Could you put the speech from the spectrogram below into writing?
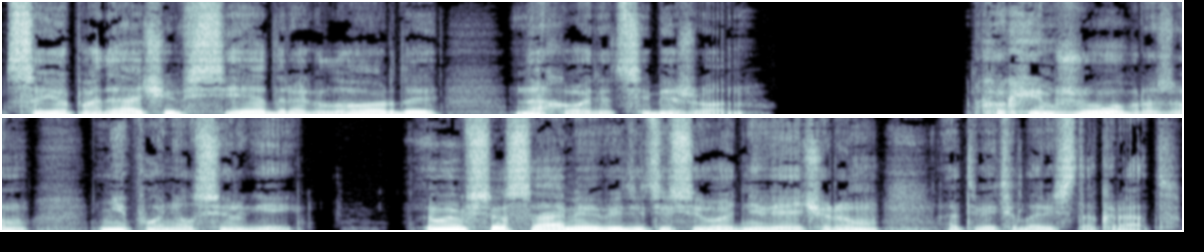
С ее подачи все драглорды находят себе жен. Каким же образом? не понял Сергей. Вы все сами увидите сегодня вечером, ответил аристократ.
